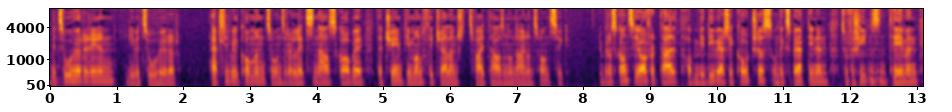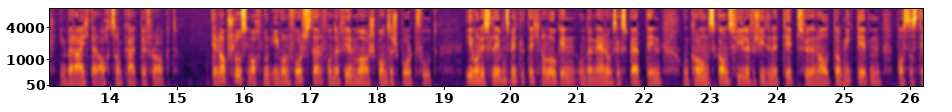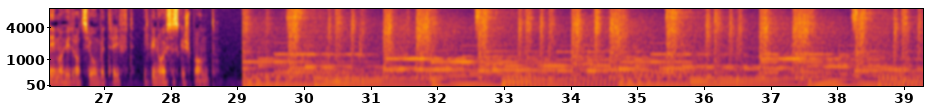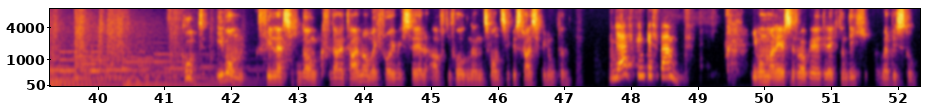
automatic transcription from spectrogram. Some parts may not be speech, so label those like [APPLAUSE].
Liebe Zuhörerinnen, liebe Zuhörer, herzlich willkommen zu unserer letzten Ausgabe der GMT Monthly Challenge 2021. Über das ganze Jahr verteilt haben wir diverse Coaches und Expertinnen zu verschiedensten Themen im Bereich der Achtsamkeit befragt. Den Abschluss macht nun Yvonne Forster von der Firma Sponsor Sport Food. Yvonne ist Lebensmitteltechnologin und Ernährungsexpertin und kann uns ganz viele verschiedene Tipps für den Alltag mitgeben, was das Thema Hydration betrifft. Ich bin äußerst gespannt. Yvonne, vielen herzlichen Dank für deine Teilnahme. Ich freue mich sehr auf die folgenden 20 bis 30 Minuten. Ja, ich bin gespannt. Yvonne, meine erste Frage direkt an dich. Wer bist du?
